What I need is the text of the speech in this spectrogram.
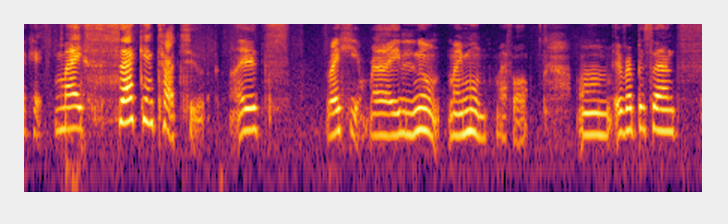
Okay, my second tattoo. It's right here. My moon, my moon, my fall. Um, it represents.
